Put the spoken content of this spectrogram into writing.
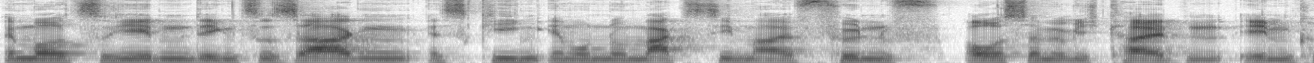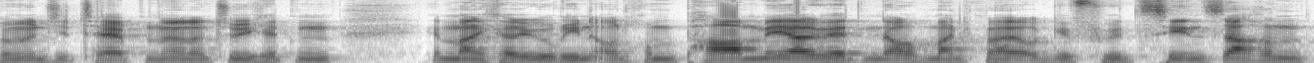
immer zu jedem Ding zu sagen, es ging immer nur maximal fünf Auswahlmöglichkeiten im Community-Tab. Ne? Natürlich hätten in manchen Kategorien auch noch ein paar mehr. Wir hätten auch manchmal gefühlt zehn Sachen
